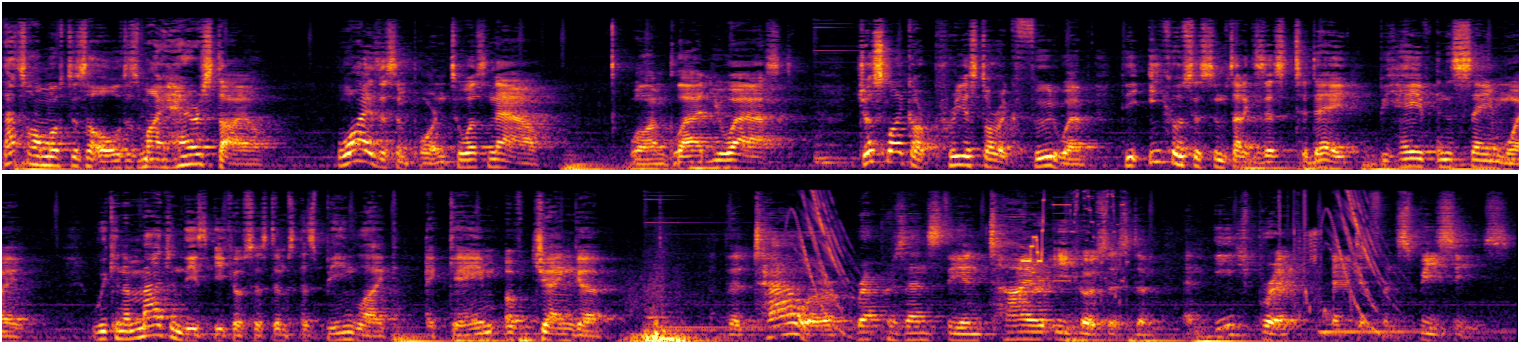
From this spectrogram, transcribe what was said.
That's almost as old as my hairstyle. Why is this important to us now? Well, I'm glad you asked. Just like our prehistoric food web, the ecosystems that exist today behave in the same way. We can imagine these ecosystems as being like a game of Jenga. The tower represents the entire ecosystem and each brick a different species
